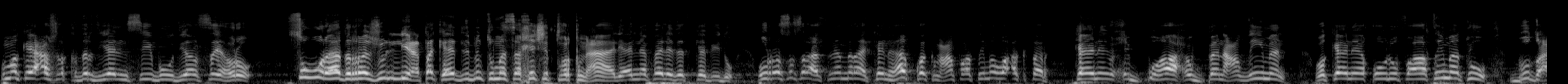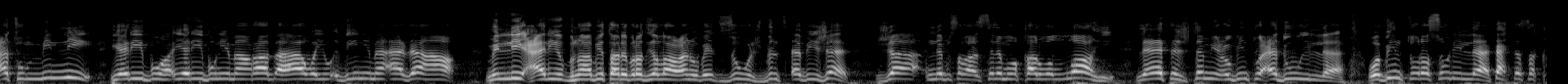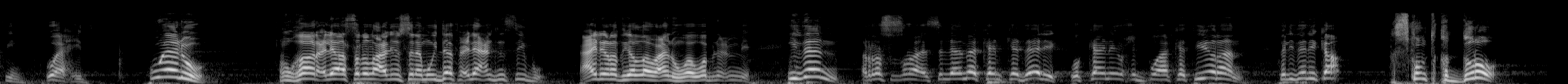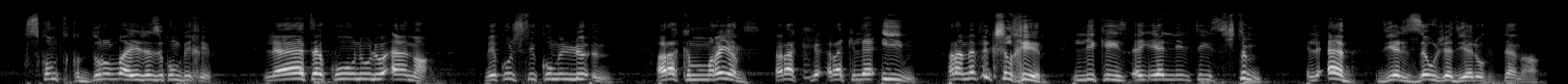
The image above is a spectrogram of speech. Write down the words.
وما كيعرفش القدر ديال نسيبو ديال صهرو. تصور هذا الرجل اللي عطاك هذه البنت وما ساخيش يتفرق معاها لأن فلذت كبده والرسول صلى الله عليه وسلم راه كان هكاك مع فاطمة وأكثر. كان يحبها حبا عظيما وكان يقول فاطمة بضعة مني يريبها يريبني ما رابها ويؤذيني ما آذاها. من لي علي بن أبي طالب رضي الله عنه بيتزوج بنت أبي جهل. جاء النبي صلى الله عليه وسلم وقال والله لا تجتمع بنت عدو الله وبنت رسول الله تحت سقف واحد. والو وغار عليها صلى الله عليه وسلم ويدافع عليها عند نسيبه. علي رضي الله عنه وهو ابن عمه. اذا الرسول صلى الله عليه وسلم كان كذلك وكان يحبها كثيرا. فلذلك خصكم تقدروا خصكم تقدروا الله يجازيكم بخير. لا تكونوا لؤما ما يكونش فيكم اللؤم. راك مريض راك راك لئيم راه ما فيكش الخير. اللي كي اللي تيشتم الأب ديال الزوجة ديالو قدامها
